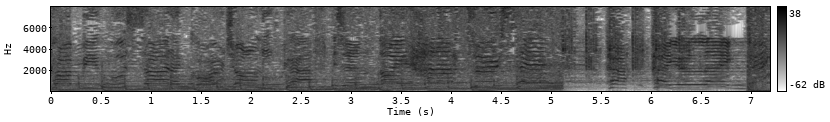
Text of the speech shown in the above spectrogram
커피 비웃어라 꼴 좋으니까 이젠 너희 하나 둘셋 how you like that?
